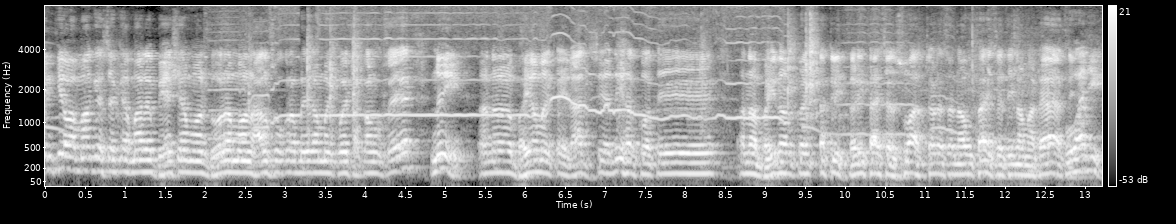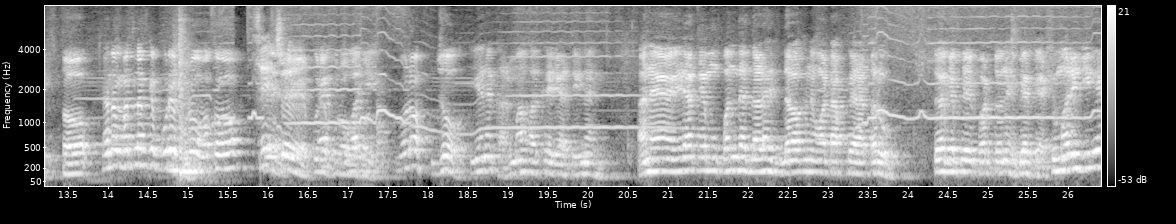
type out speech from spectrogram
એમ કહેવા માંગે છે કે અમારે ભેંસામાં ઢોરામાં હાલ છોકરા બૈરામાં કોઈ ઠકાણું છે નહીં. અને ભયામાં કંઈ રાગ છે નહીં હરખો તે. અને ભાઈનો કંઈક તકલીફ ઘણી થાય છે શ્વાસ ચડે છે આવું થાય છે તેના માટે આયા છે. ભુવાજી. તો એનો મતલબ કે પૂરેપૂરો વકો છે. છે પૂરેપૂરો ભુવાજી. બોલો. જો એને ઘરમાં હકે રહેતી નહીં. અને એના કે હું પંદર દાડે દવાખાને વટા ફેરા કરું તો એ કે ફેર પડતો નહીં. બે ભેંસું મરી જઈએ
